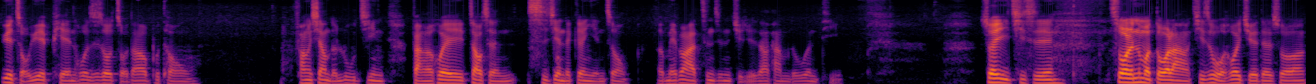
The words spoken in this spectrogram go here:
越走越偏，或者说走到不同方向的路径，反而会造成事件的更严重，而没办法真正的解决到他们的问题。所以其实说了那么多啦，其实我会觉得说。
